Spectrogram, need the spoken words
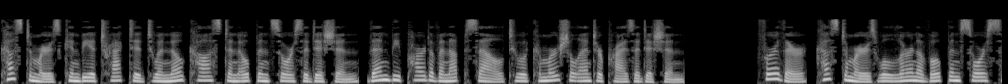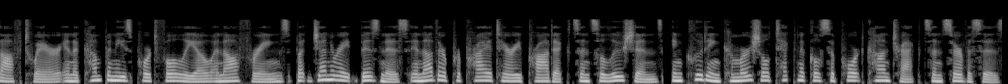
Customers can be attracted to a no-cost and open-source edition, then be part of an upsell to a commercial enterprise edition. Further, customers will learn of open-source software in a company's portfolio and offerings but generate business in other proprietary products and solutions, including commercial technical support contracts and services.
